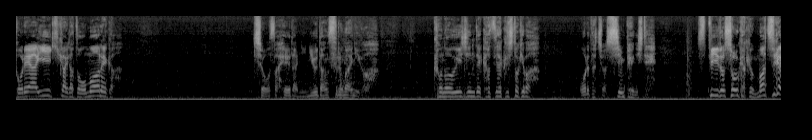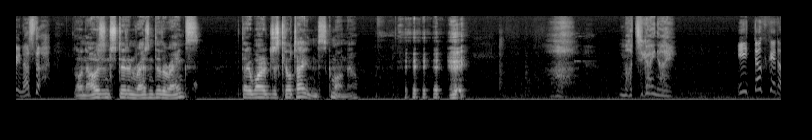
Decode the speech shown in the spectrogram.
これはいい機会だと思わねえか 調査兵団に入団する前によこの初陣で活躍しとけば俺たちは新兵にしてスピード昇格間違いなしだ Oh, now he's interested in rising through the ranks? Thought he wanted to just kill titans. Come on now. 間違いない言っとくけど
